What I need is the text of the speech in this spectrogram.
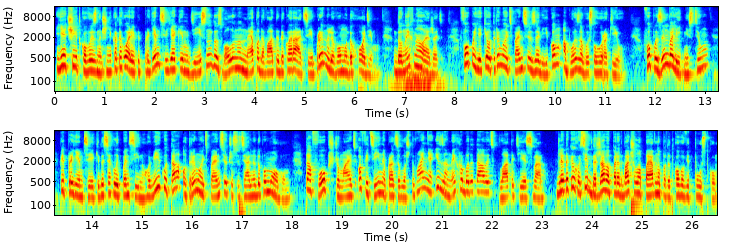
Є чітко визначені категорії підприємців, яким дійсно дозволено не подавати декларації при нульовому доході. До них належать ФОПи, які отримують пенсію за віком або за вислугу років, ФОПи з інвалідністю підприємці, які досягли пенсійного віку та отримують пенсію чи соціальну допомогу, та ФОП, що мають офіційне працевлаштування, і за них роботодавець платить ЄСВ. Для таких осіб держава передбачила певну податкову відпустку.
